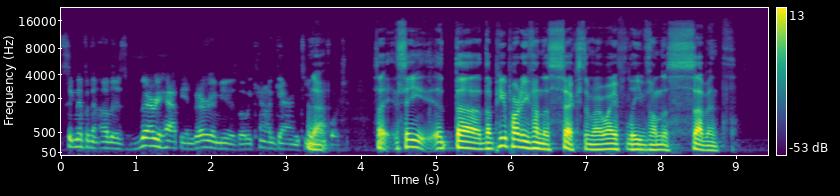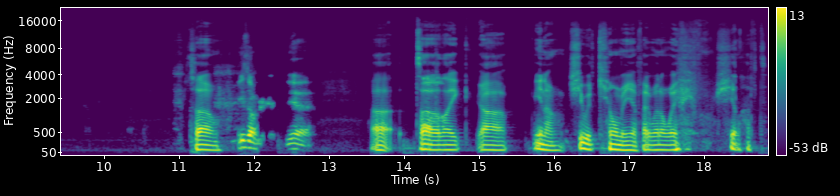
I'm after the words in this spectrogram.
significant others very happy and very amused, but we cannot guarantee No. unfortunately. So see the the pea party's on the sixth, and my wife leaves on the seventh. So, He's over here. Yeah. uh, so like, uh, you know, she would kill me if I went away before she left.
